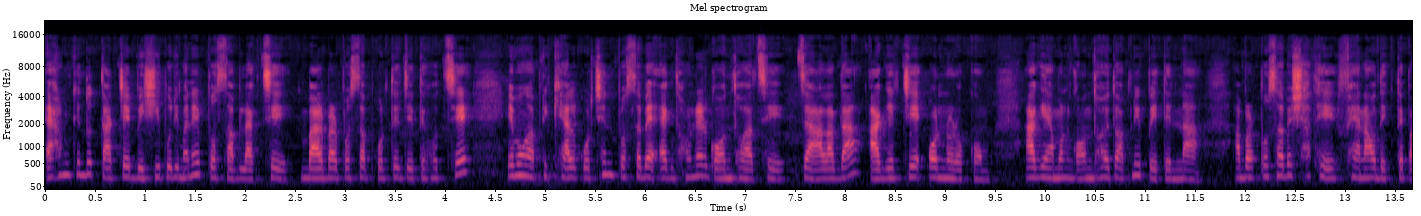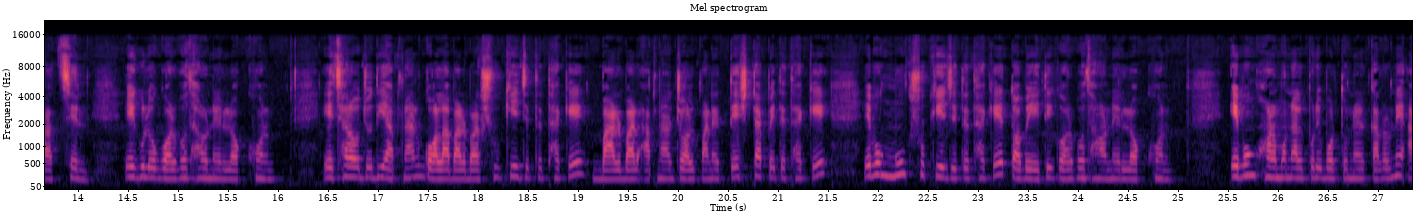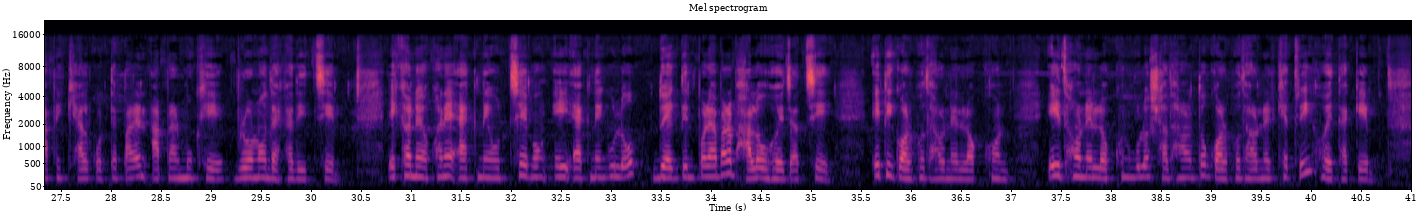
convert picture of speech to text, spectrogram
এখন কিন্তু তার চেয়ে বেশি পরিমাণে প্রস্রাব লাগছে। বারবার প্রস্রাব করতে যেতে হচ্ছে এবং আপনি খেয়াল করছেন প্রস্রাবে এক ধরনের গন্ধ আছে, যা আলাদা, আগের চেয়ে অন্যরকম। আগে এমন গন্ধ হয়তো আপনি পেতেন না। আবার প্রস্রাবের সাথে ফেনাও দেখতে পাচ্ছেন। এগুলো গর্ভধারণের লক্ষণ। এছাড়াও যদি আপনার গলা বারবার শুকিয়ে যেতে থাকে, বারবার আপনার জলপানের তেষ্টা পেতে থাকে এবং মুখ শুকিয়ে যেতে থাকে, তবে এটি গর্ভধারণের লক্ষণ। এবং হরমোনাল পরিবর্তনের কারণে আপনি খেয়াল করতে পারেন আপনার মুখে ব্রণ দেখা দিচ্ছে। এখানে ওখানে একনে উঠছে এবং এই একনেগুলো দু একদিন পরে আবার ভালো হয়ে যাচ্ছে। এটি গর্ভধারণের লক্ষণ। এই ধরনের লক্ষণগুলো সাধারণত গর্ভধারণের ক্ষেত্রেই হয়ে থাকে।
